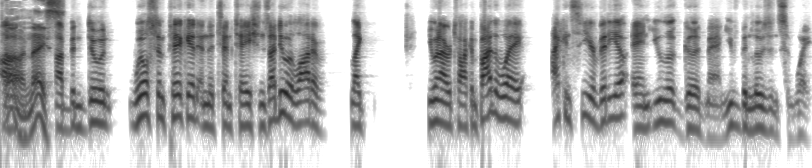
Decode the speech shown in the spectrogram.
oh, Um, nice. I've been doing Wilson Pickett and the Temptations. I do a lot of like you and I were talking. By the way, I can see your video and you look good, man. You've been losing some weight.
